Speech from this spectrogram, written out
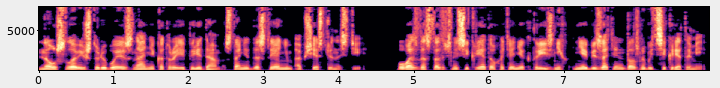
На условии, что любое знание, которое я передам, станет достоянием общественности. У вас достаточно секретов, хотя некоторые из них не обязательно должны быть секретами.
